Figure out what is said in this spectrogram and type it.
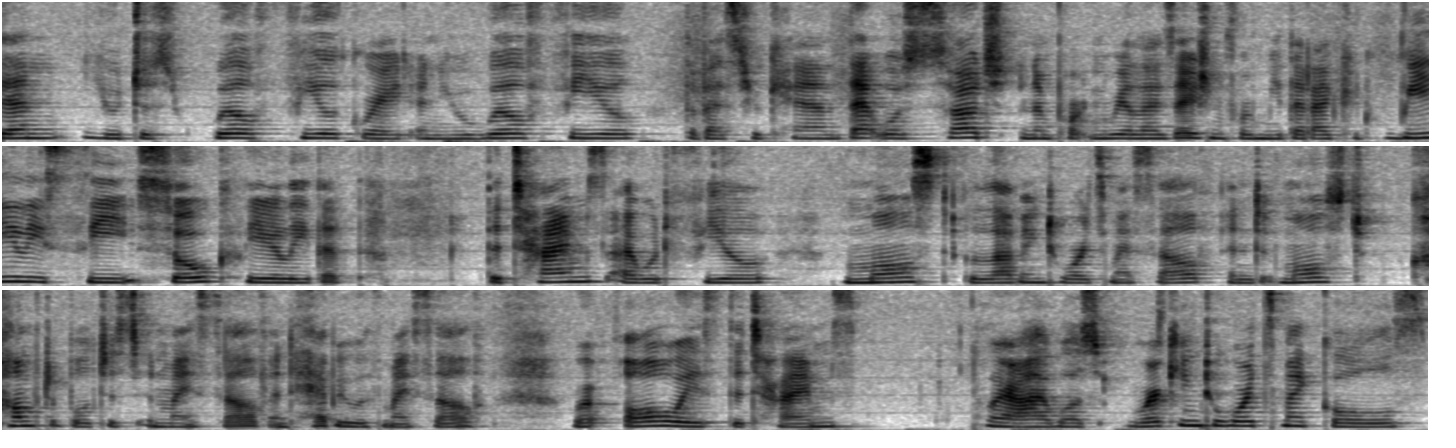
then you just will feel great and you will feel the best you can. That was such an important realization for me that I could really see so clearly that the times I would feel most loving towards myself and most comfortable just in myself and happy with myself were always the times where I was working towards my goals,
